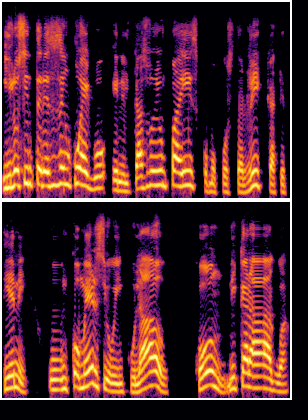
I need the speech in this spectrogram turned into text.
Y los intereses en juego, en el caso de un país como Costa Rica, que tiene un comercio vinculado con Nicaragua,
